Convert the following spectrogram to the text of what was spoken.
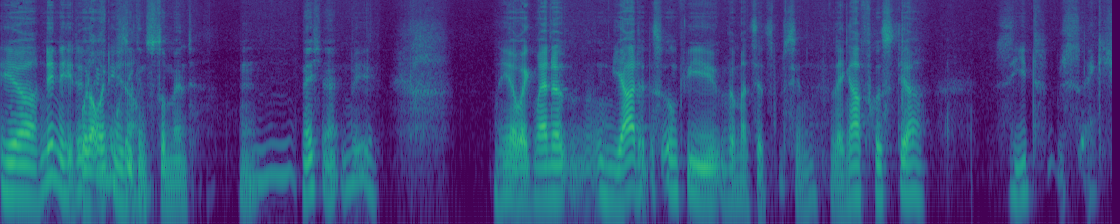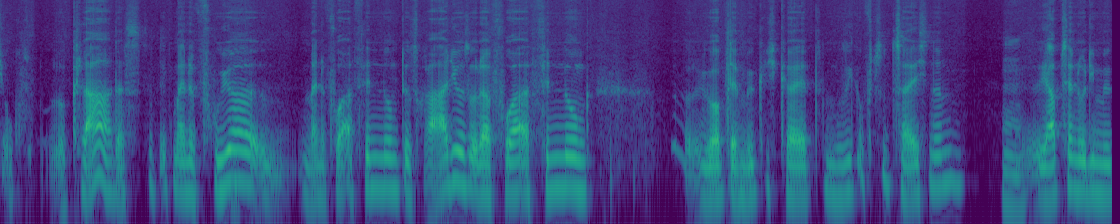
Ja, nee, nee. das Oder ein. Musikinstrument. Hm. Nicht? Ne? Nee. Nee, aber ich meine, ja, das ist irgendwie, wenn man es jetzt ein bisschen länger frisst, ja, sieht, ist eigentlich auch klar, dass ich meine, früher meine Vorerfindung des Radios oder Vorerfindung äh, überhaupt der Möglichkeit, Musik aufzuzeichnen. Ihr habt ja nur die Mö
